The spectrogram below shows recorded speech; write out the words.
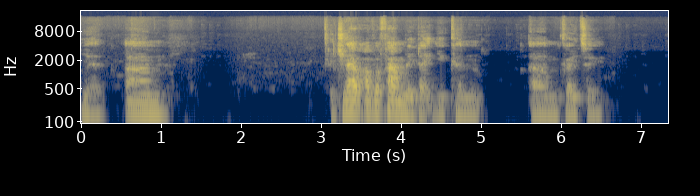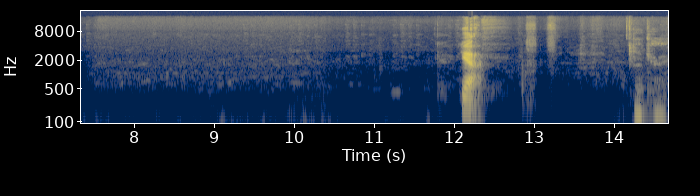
Yeah. Um, do you have other family that you can um, go to? Yeah. Okay.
